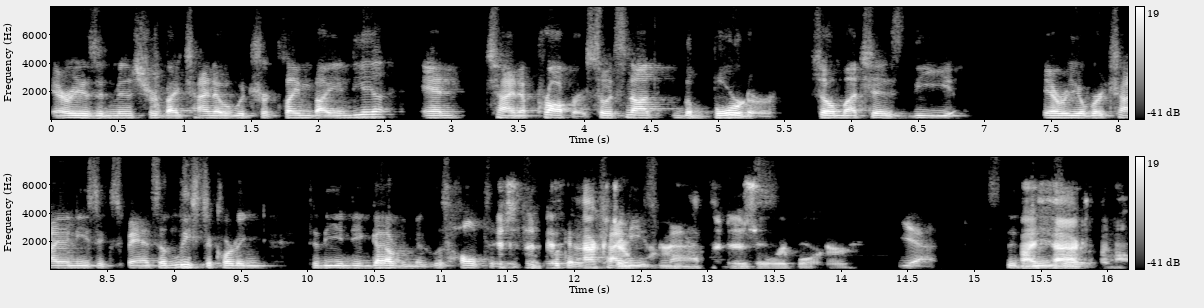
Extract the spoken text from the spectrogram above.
areas administered by China which are claimed by India, and China proper. So it's not the border so much as the area where Chinese expanse, at least according to the Indian government, was halted. It's the Look facto Chinese border, map. the border. Yeah. by fact, but not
